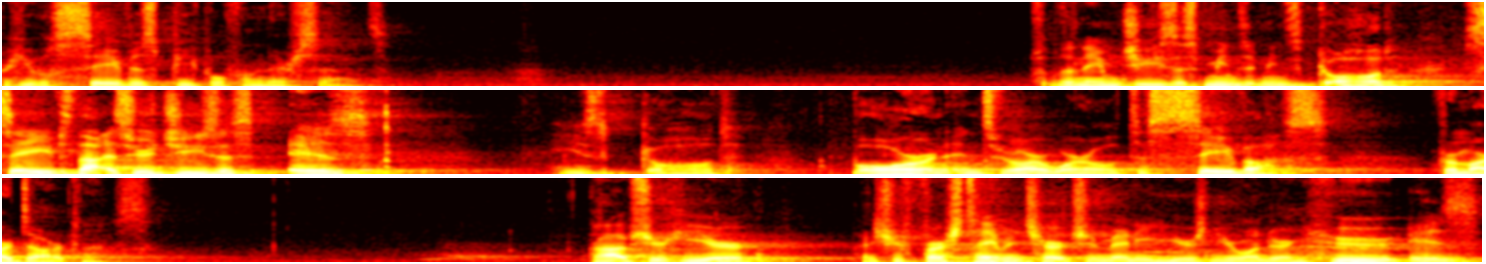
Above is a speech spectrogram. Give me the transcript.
for he will save his people from their sins. So the name Jesus means. It means God saves. That is who Jesus is. He is God born into our world to save us from our darkness. Perhaps you're here, it's your first time in church in many years, and you're wondering, who is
